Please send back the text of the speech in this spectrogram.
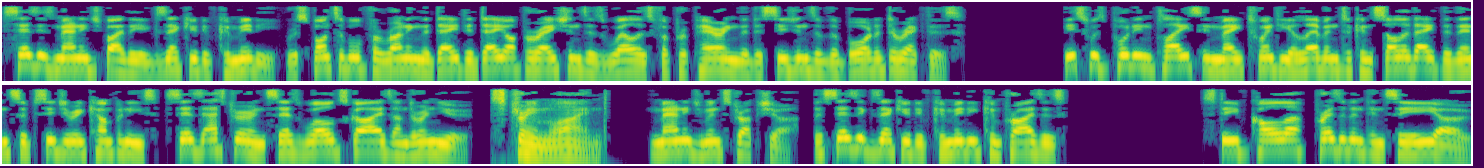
SES is managed by the Executive Committee, responsible for running the day-to-day -day operations as well as for preparing the decisions of the Board of Directors. This was put in place in May 2011 to consolidate the then subsidiary companies, SES Astra and SES World Skies under a new, streamlined management structure. The SES Executive Committee comprises Steve Collar, President and CEO,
